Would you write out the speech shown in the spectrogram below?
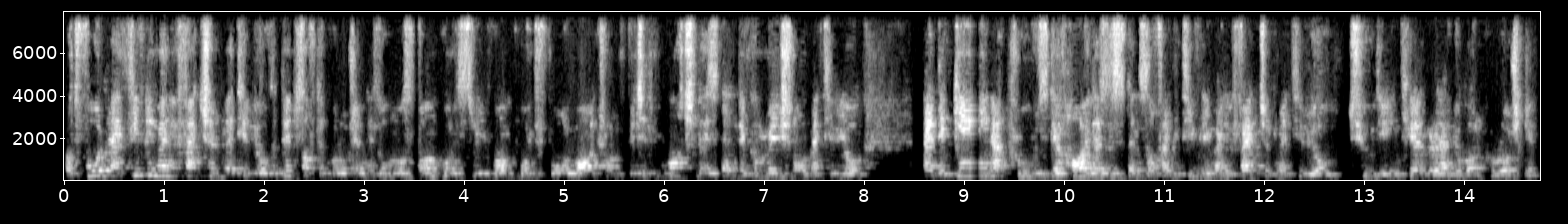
but for the actively manufactured material, the depth of the corrosion is almost 1.3, 1.4 microns, which is much less than the conventional material and again approves the high resistance of additively manufactured material to the intergranular corrosion.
